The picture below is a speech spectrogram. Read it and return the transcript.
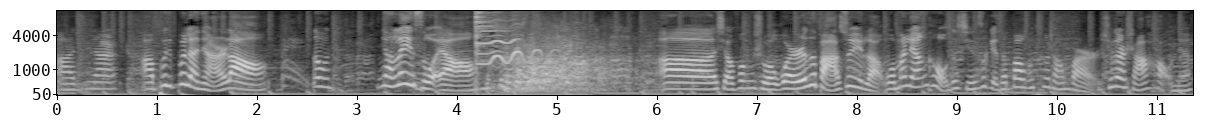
啊，今年啊，不不两年了。那我，你想累死我呀？啊，小峰说，我儿子八岁了，我们两口子寻思给他报个特长班，学点啥好呢？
